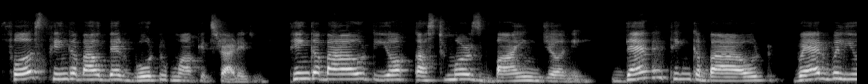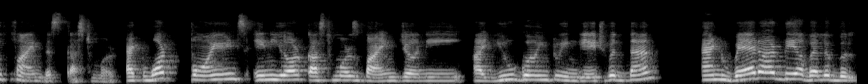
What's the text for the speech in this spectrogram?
first think about their go to market strategy. Think about your customers buying journey then think about where will you find this customer? At what points in your customers buying journey are you going to engage with them? And where are they available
